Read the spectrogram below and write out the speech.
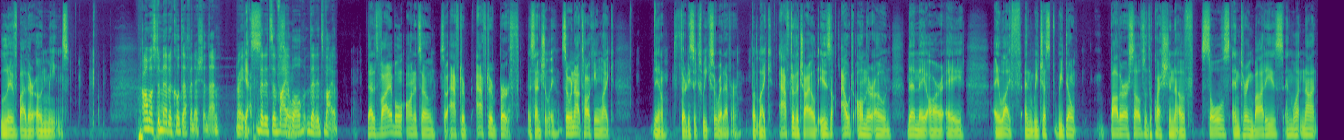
live by their own means. Almost a medical definition, then, right? Yes. That it's a viable. that it's viable. That it's viable on its own. So after after birth, essentially. So we're not talking like, you know, 36 weeks or whatever, but like after the child is out on their own, then they are a a life, and we just we don't bother ourselves with the question of souls entering bodies and whatnot.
